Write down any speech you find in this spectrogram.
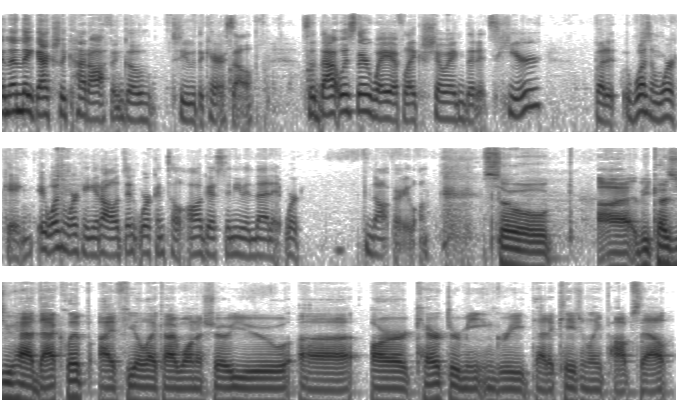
and then they actually cut off and go to the carousel. So that was their way of like showing that it's here, but it, it wasn't working. It wasn't working at all. It didn't work until August, and even then, it worked not very long. So, uh, because you had that clip, I feel like I want to show you uh, our character meet and greet that occasionally pops out.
